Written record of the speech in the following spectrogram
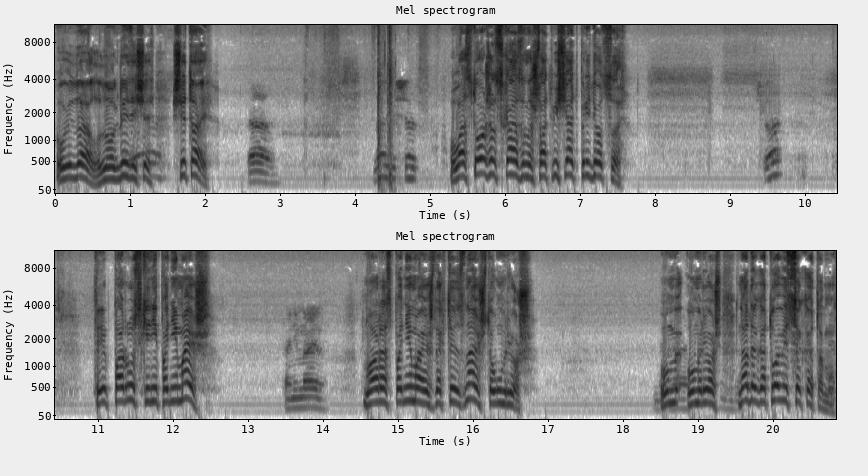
увидал. Ну, гляди, считай. да. Ну, еще У вас тоже сказано, что отвечать придется. что? Ты по-русски не понимаешь? Понимаю. Ну, а раз понимаешь, так ты знаешь, что умрешь. Ум- умрешь. Надо готовиться к этому.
